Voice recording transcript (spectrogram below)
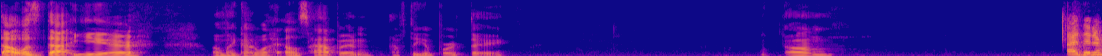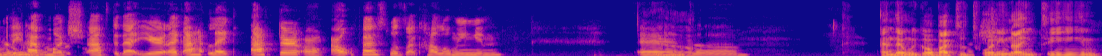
that was that year oh my god what else happened after your birthday um I i didn't really have much after that year. Like I like after um Outfest was like Halloween and yeah um and then we go back to much. 2019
